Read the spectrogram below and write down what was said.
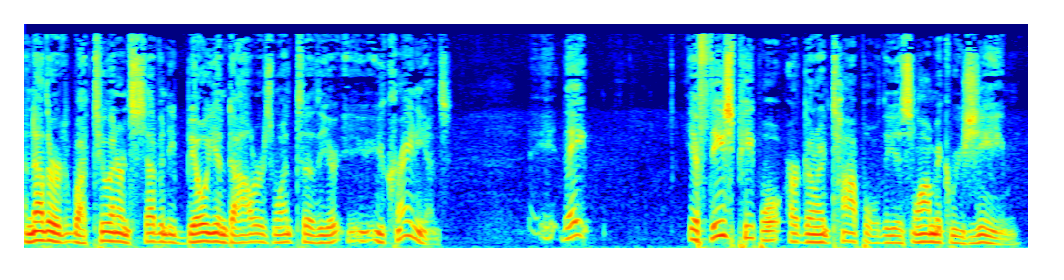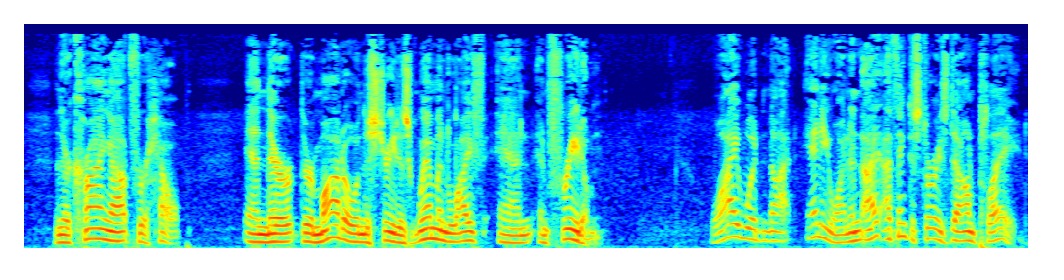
another what 270 billion dollars went to the Ukrainians. They if these people are going to topple the Islamic regime and they're crying out for help and their their motto in the street is women, life and and freedom. Why would not anyone and I, I think the story is downplayed.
